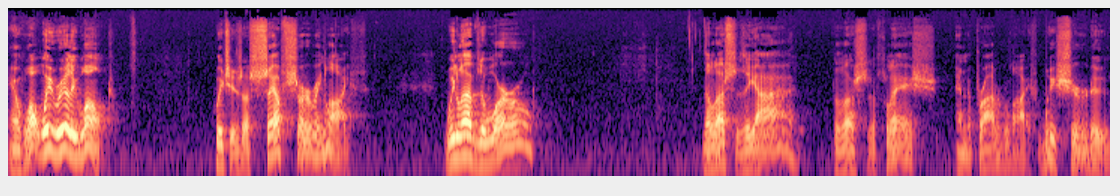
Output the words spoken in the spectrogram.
and what we really want, which is a self serving life. We love the world, the lust of the eye, the lust of the flesh, and the pride of life. We sure do.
